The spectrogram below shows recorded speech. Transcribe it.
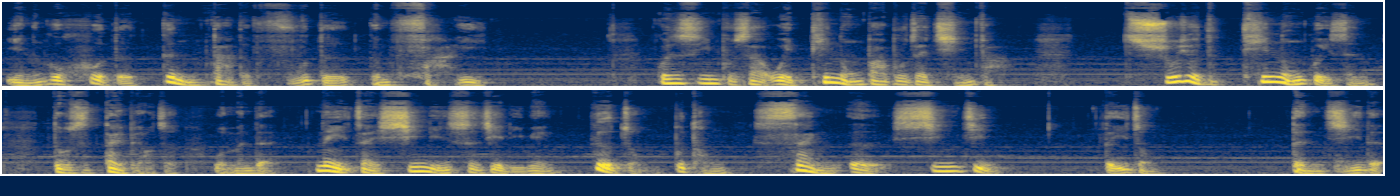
也能够获得更大的福德跟法益。观世音菩萨为天龙八部在请法，所有的天龙鬼神都是代表着我们的内在心灵世界里面各种不同善恶心境的一种等级的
